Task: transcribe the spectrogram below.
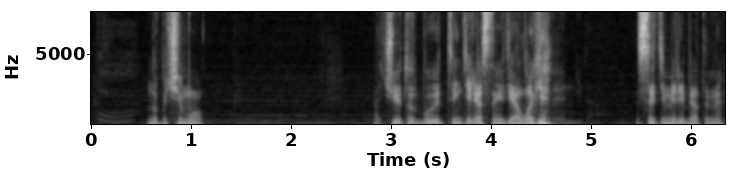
て Но почему? А чьи тут будут интересные диалоги 便利だな с этими ребятами?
